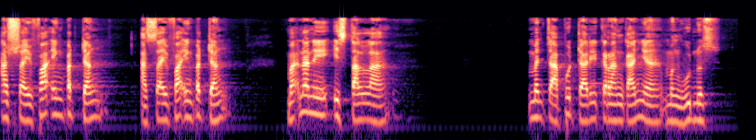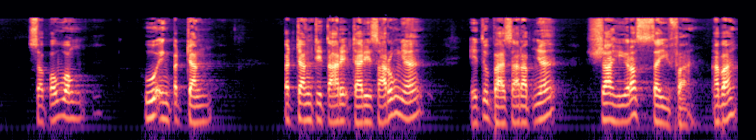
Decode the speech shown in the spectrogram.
asaifa ing pedang asaifa ing pedang maknane istalla mencabut dari kerangkanya menghunus sapa wong hu ing pedang pedang ditarik dari sarungnya itu bahasa Arabnya syahiras saifa. Apa?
